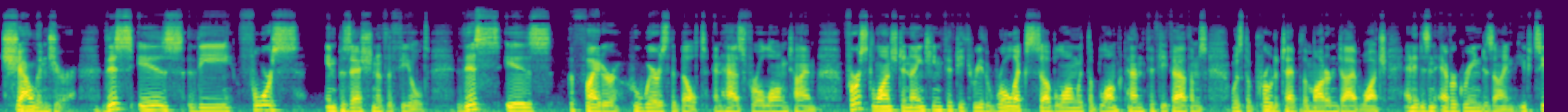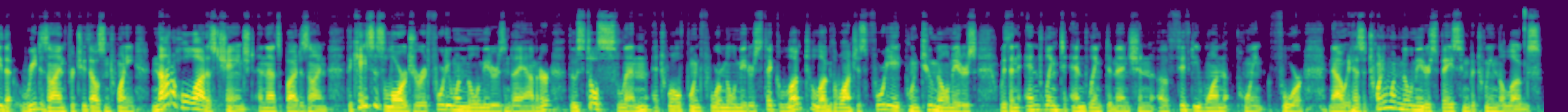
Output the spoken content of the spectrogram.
Challenger. This is the force in possession of the field. This is the fighter who wears the belt and has for a long time. First launched in 1953, the Rolex sub, along with the Blancpain 50 Fathoms, was the prototype of the modern dive watch, and it is an evergreen design. You can see that redesigned for 2020, not a whole lot has changed, and that's by design. The case is larger at 41 millimeters in diameter, though still slim at 12.4 millimeters thick. Lug to lug, the watch is 48.2 millimeters with an end link to end link dimension of 51.4. Now, it has a 21 millimeter millimeter spacing between the lugs.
